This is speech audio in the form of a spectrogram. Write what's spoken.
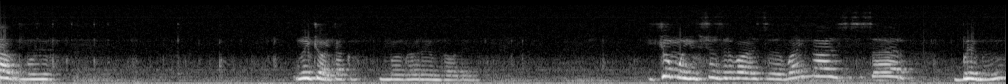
як може? Ну і чо, і так ми виграємо за один. Ё-моё, все взрывается. Война СССР. Блин, ну.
